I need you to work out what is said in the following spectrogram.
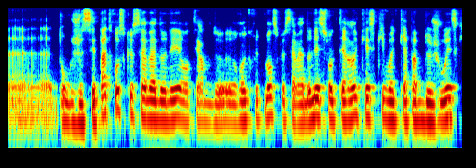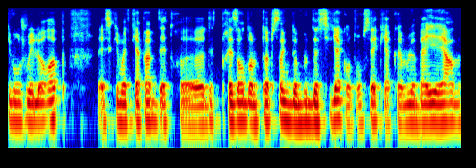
Euh, donc je ne sais pas trop ce que ça va donner en termes de recrutement, ce que ça va donner sur le terrain, qu'est-ce qu'ils vont être capables de jouer, est-ce qu'ils vont jouer l'Europe, est-ce qu'ils vont être capables d'être euh, présents dans le top 5 de Bundesliga quand on sait qu'il y a quand même le Bayern,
